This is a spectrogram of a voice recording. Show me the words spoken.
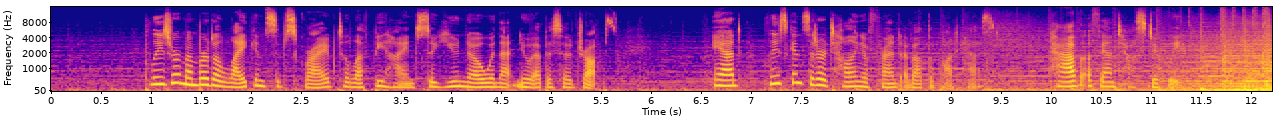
Please remember to like and subscribe to Left Behind so you know when that new episode drops. And please consider telling a friend about the podcast. Have a fantastic week.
